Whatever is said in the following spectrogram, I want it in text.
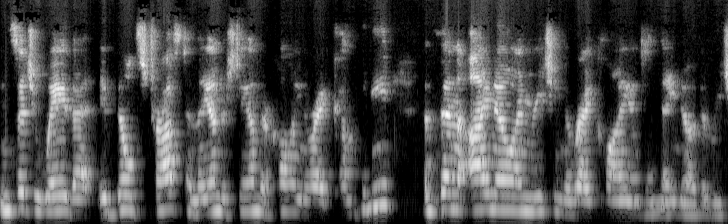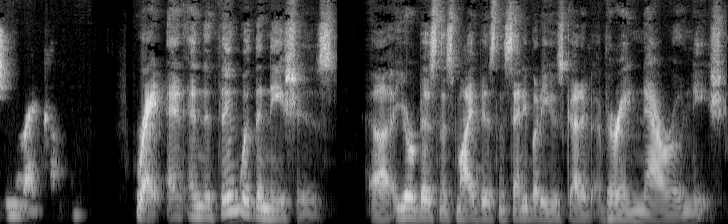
in such a way that it builds trust and they understand they're calling the right company, then I know I'm reaching the right client, and they know they're reaching the right company. Right. And, and the thing with the niches, uh, your business, my business, anybody who's got a, a, very narrow niche.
